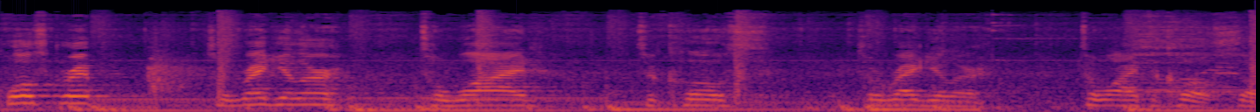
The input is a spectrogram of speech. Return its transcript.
close grip to regular to wide to close to regular to wide to close. So.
